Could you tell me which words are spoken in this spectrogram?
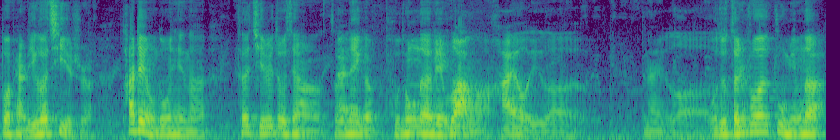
多片离合器式。它这种东西呢，它其实就像咱那个普通的你那个忘了还有一个那个，我就咱说著名的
